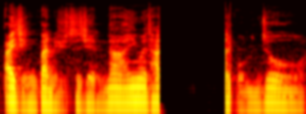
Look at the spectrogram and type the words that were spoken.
爱情伴侣之间，那因为他，我们就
